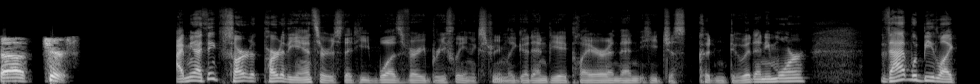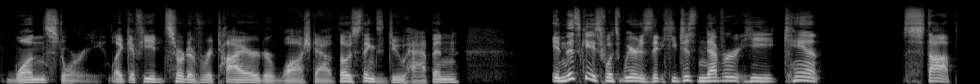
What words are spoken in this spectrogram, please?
Uh, cheers. I mean, I think part of, part of the answer is that he was very briefly an extremely good NBA player and then he just couldn't do it anymore. That would be like one story. Like if he'd sort of retired or washed out, those things do happen. In this case, what's weird is that he just never, he can't stop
